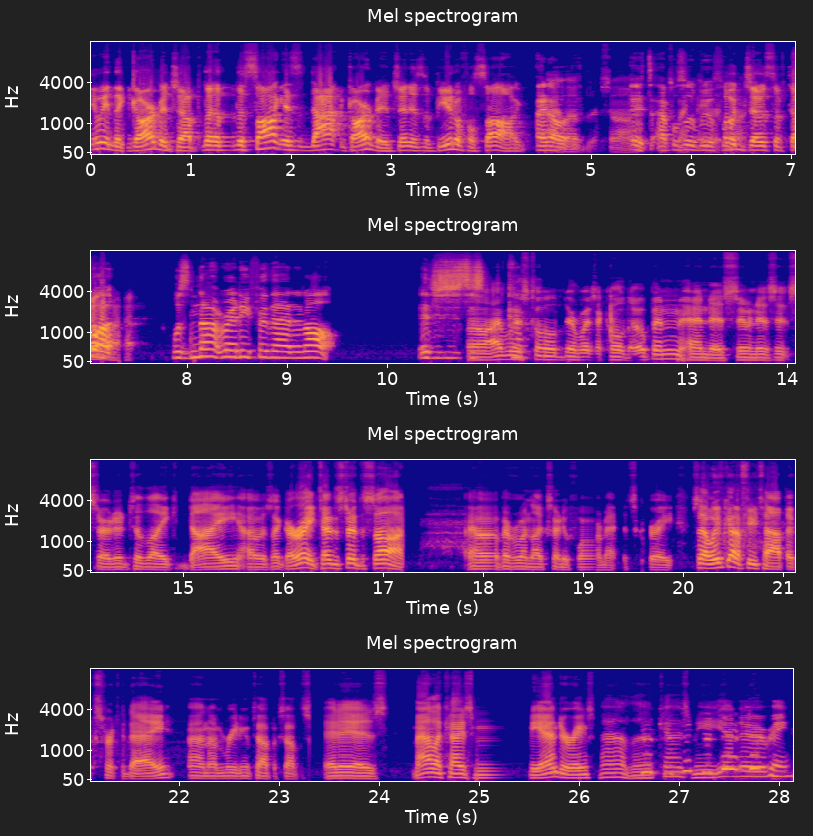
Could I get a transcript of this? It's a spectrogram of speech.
Doing the garbage up. the The song is not garbage. It is a beautiful song. I know. love this song. It's my absolutely beautiful. Oh, song. Joseph But- Dunlap. Was not ready for that at all. It's just, just Well, I was told there was a cold open, and as soon as it started to like die, I was like, "All right, time to start the song." I hope everyone likes our new format. It's great. So we've got a few topics for today, and I'm reading the topics off. The... It is Malachi's meanderings. Malachi's meandering.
